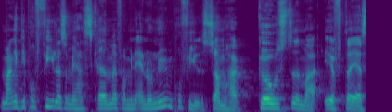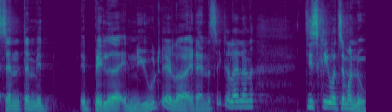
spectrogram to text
mange af de profiler, som jeg har skrevet med fra min anonym profil, som har ghostet mig, efter jeg sendte dem et, et billede af et nude, eller et ansigt, eller et eller andet. De skriver til mig nu,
